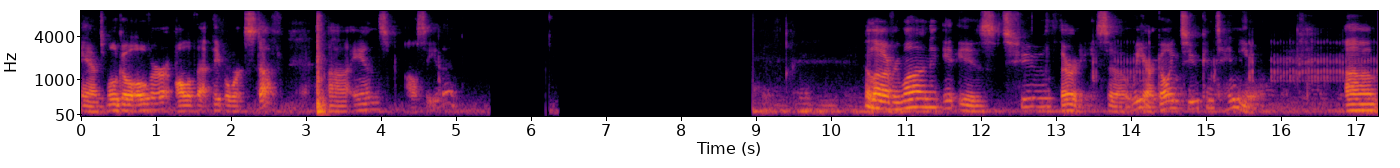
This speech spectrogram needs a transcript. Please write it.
and we'll go over all of that paperwork stuff, uh, and I'll see you then. Hello, everyone. It is 2.30, so we are going to continue. Um,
